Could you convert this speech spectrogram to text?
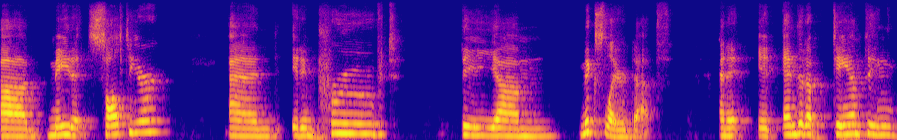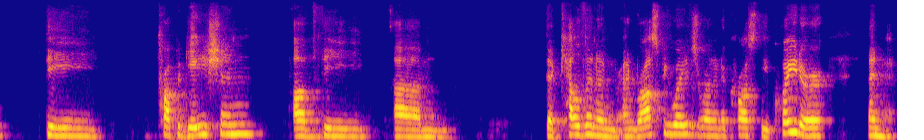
uh, made it saltier, and it improved the um, mixed layer depth. And it, it ended up damping the propagation of the um, the Kelvin and, and Rossby waves running across the equator and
